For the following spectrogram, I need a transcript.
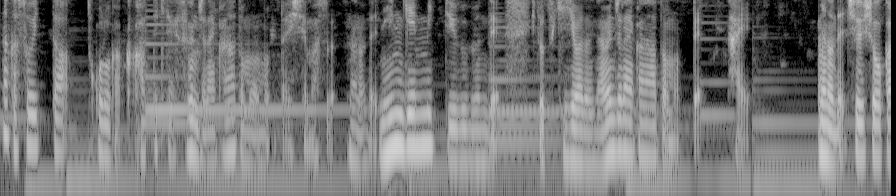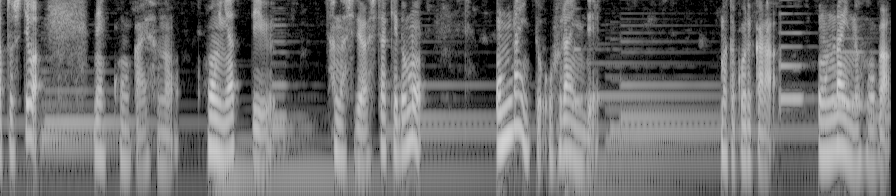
なんかそういったところがかかってきたりするんじゃないかなとも思ったりしてます。なので人間味っていう部分で一つキーワードになるんじゃないかなと思って。はい。なので抽象化としては、ね、今回その本屋っていう話ではしたけども、オンラインとオフラインで、またこれからオンラインの方が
